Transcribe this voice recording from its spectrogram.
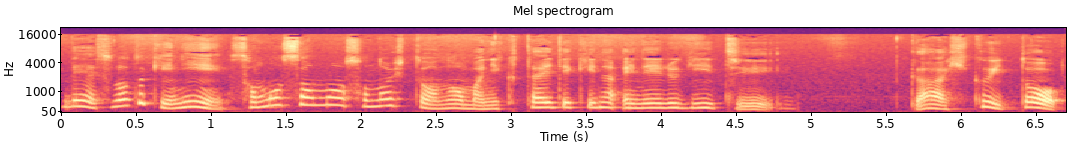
でその時にそもそもその人の、ま、肉体的なエネルギー値が低いと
